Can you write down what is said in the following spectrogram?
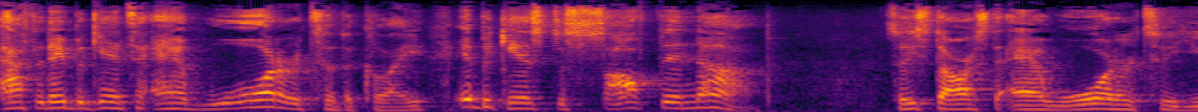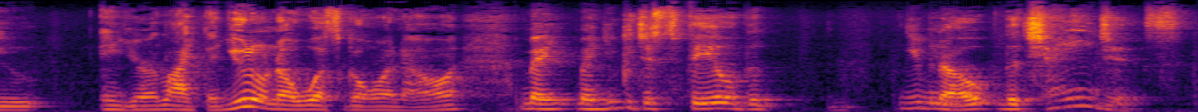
after they begin to add water to the clay, it begins to soften up. So he starts to add water to you in your life, and you don't know what's going on. Man, man, you could just feel the, you know, the changes.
